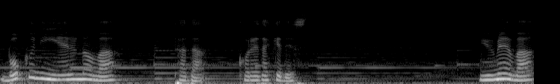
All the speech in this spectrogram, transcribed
僕に言えるのは、ただこれだけです。夢は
